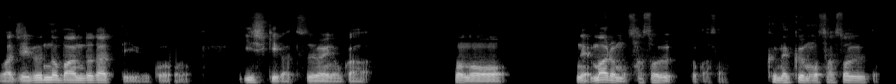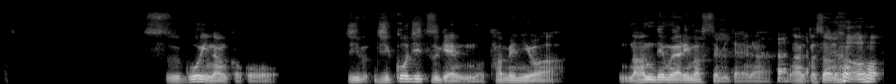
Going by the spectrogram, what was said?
は自分のバンドだっていう、こう、意識が強いのか、その、ね、丸も誘うとかさ、久米くんも誘うとかさ、すごいなんかこう、自自己実現のためには何でもやりますみたいな、なんかその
